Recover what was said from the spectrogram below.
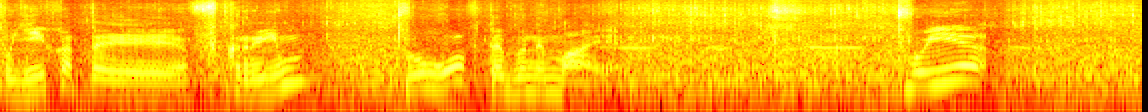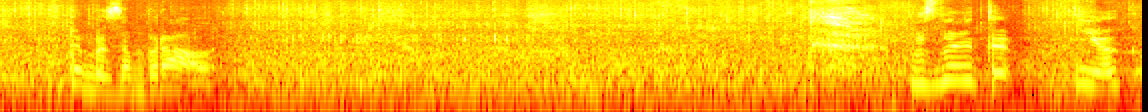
поїхати в Крим. Твого в тебе немає. Твоє тебе забрали. Ви знаєте, як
